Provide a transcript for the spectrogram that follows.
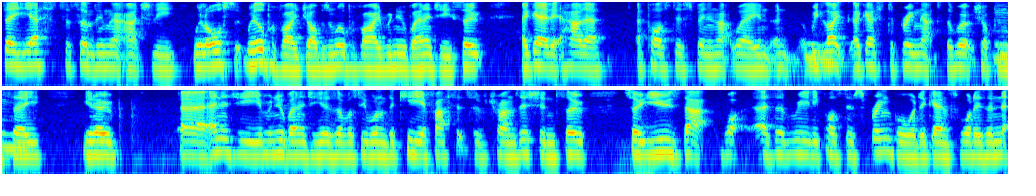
say yes to something that actually will also will provide jobs and will provide renewable energy. So again, it had a, a positive spin in that way, and, and mm. we'd like, I guess, to bring that to the workshop and mm. say, you know, uh, energy and renewable energy is obviously one of the key facets of transition. So so use that what as a really positive springboard against what is a ne-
